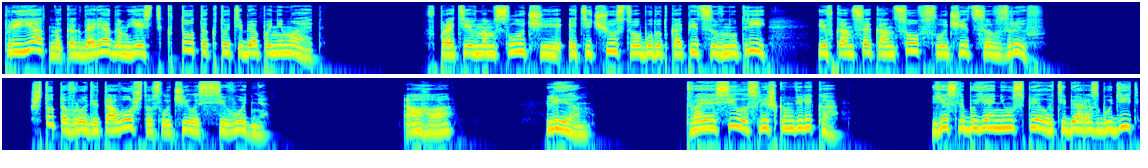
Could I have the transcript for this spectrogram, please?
Приятно, когда рядом есть кто-то, кто тебя понимает. В противном случае эти чувства будут копиться внутри и в конце концов случится взрыв. Что-то вроде того, что случилось сегодня. Ага. Лиам, твоя сила слишком велика. Если бы я не успела тебя разбудить,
